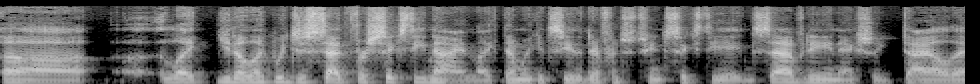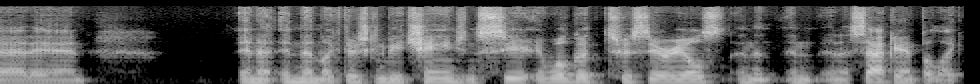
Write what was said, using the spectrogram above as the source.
uh, like you know like we just said for 69 like then we could see the difference between 68 and 70 and actually dial that in. And, and then like there's going to be a change in ser- and we'll go to serials in, in, in a second but like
